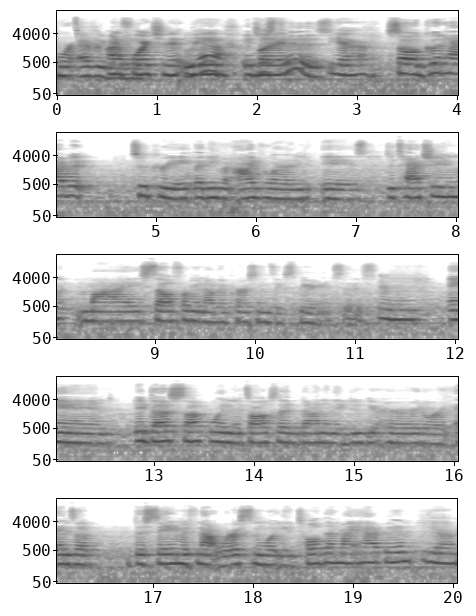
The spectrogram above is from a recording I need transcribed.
for everybody. Unfortunately, yeah, it just is. yeah, So a good habit to create that even I've learned is detaching myself from another person's experiences. hmm And it does suck when it's all said and done and they do get hurt or it ends up the same if not worse than what you told them might happen. yeah,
